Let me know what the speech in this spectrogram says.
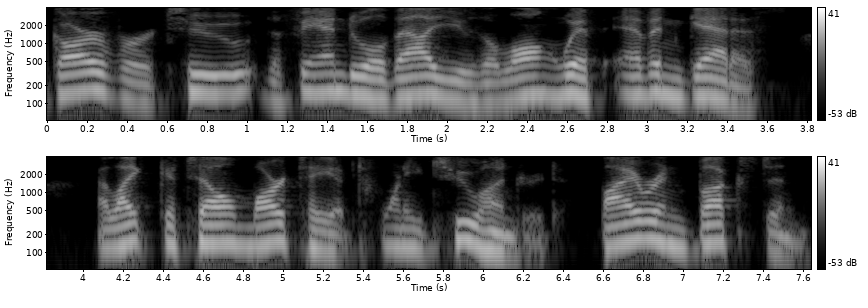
Garver to the FanDuel values along with Evan Gattis. I like Ketel Marte at 2200, Byron Buxton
